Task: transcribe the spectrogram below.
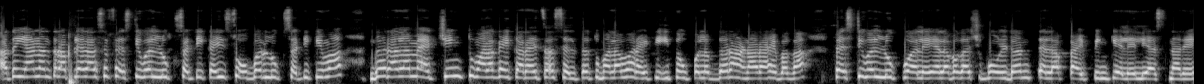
आता यानंतर आपल्याला असं फेस्टिवल लुकसाठी काही सोबर लुकसाठी किंवा घराला मॅचिंग तुम्हाला काही करायचं असेल तर तुम्हाला व्हरायटी इथं उपलब्ध राहणार आहे बघा. फेस्टिवल लुक वाले याला बघा अशी गोल्डन त्याला पायपिंग केलेली असणार आहे.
